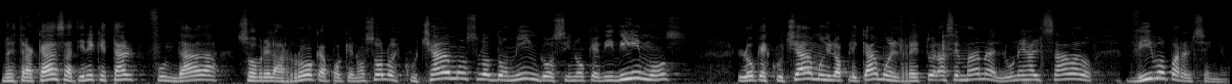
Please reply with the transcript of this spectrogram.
Nuestra casa tiene que estar fundada sobre la roca porque no solo escuchamos los domingos, sino que vivimos lo que escuchamos y lo aplicamos el resto de la semana, el lunes al sábado, vivo para el Señor.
